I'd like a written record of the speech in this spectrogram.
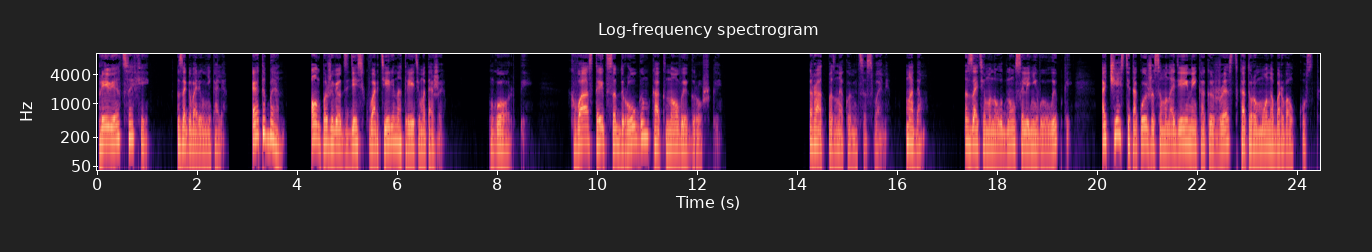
«Привет, Софи», — заговорил Николя. «Это Бен. Он поживет здесь, в квартире на третьем этаже». Гордый. Хвастается другом, как новой игрушкой. Рад познакомиться с вами, мадам. Затем он улыбнулся ленивой улыбкой, отчасти такой же самонадеянный, как и жест, которым он оборвал куст.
